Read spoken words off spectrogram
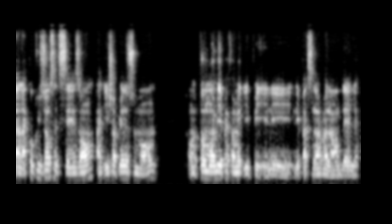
à la conclusion de cette saison, avec les championnats du monde, on n'a pas moins bien performé que les, les, les patineurs hollandais.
